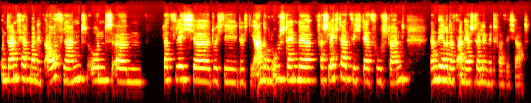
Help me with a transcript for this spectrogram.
Und dann fährt man ins Ausland und ähm, plötzlich äh, durch, die, durch die anderen Umstände verschlechtert sich der Zustand, dann wäre das an der Stelle mitversichert.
